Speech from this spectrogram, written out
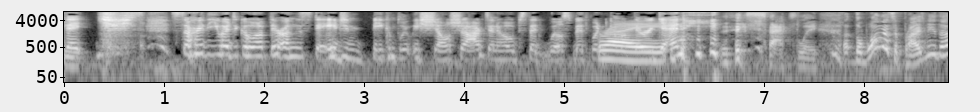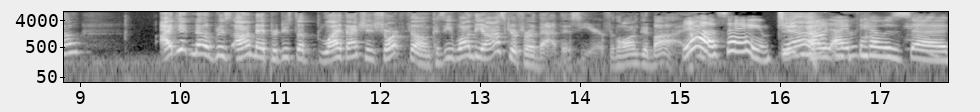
me... that sorry that you had to go up there on the stage and be completely shell shocked in hopes that Will Smith wouldn't go up there again. exactly. The one that surprised me, though, I didn't know Riz Ahmed produced a live action short film because he won the Oscar for that this year for The Long Goodbye. Yeah, same. Did Yeah. I, I think that. I was uh,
